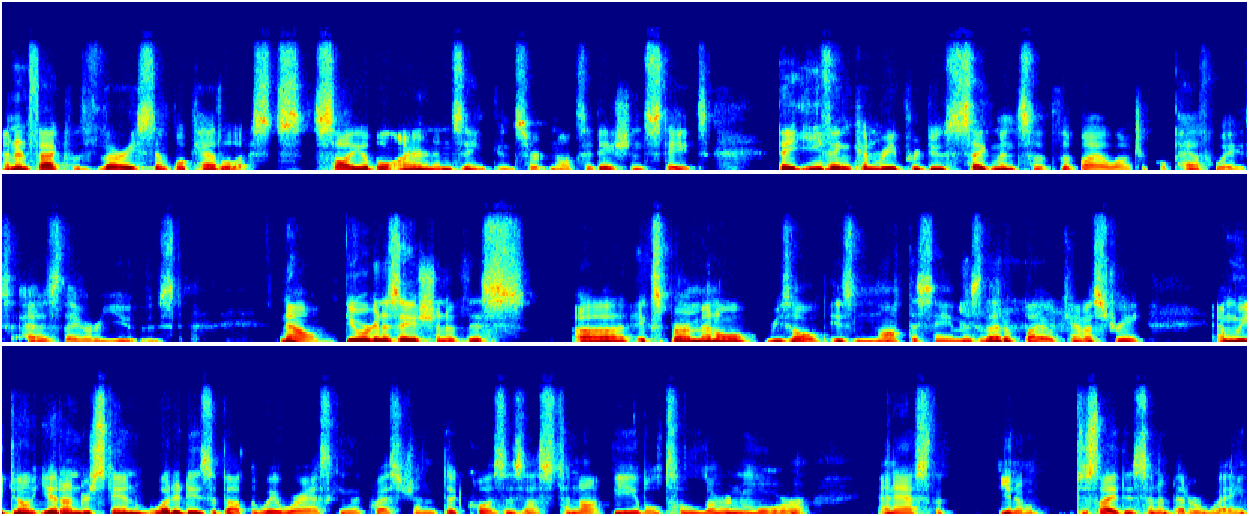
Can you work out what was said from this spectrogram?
And in fact, with very simple catalysts, soluble iron and zinc in certain oxidation states, they even can reproduce segments of the biological pathways as they are used. Now, the organization of this uh, experimental result is not the same as that of biochemistry, and we don't yet understand what it is about the way we're asking the question that causes us to not be able to learn more and ask the, you know, decide this in a better way.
